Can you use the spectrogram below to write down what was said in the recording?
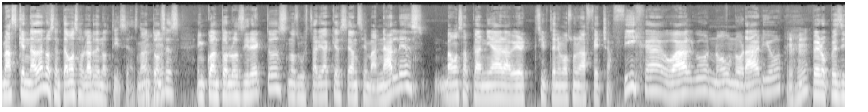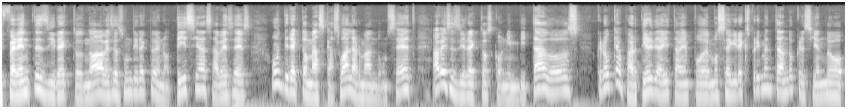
más que nada nos sentamos a hablar de noticias, ¿no? Entonces, en cuanto a los directos, nos gustaría que sean semanales. Vamos a planear a ver si tenemos una fecha fija o algo, ¿no? Un horario. Pero pues diferentes directos, ¿no? A veces un directo de noticias, a veces un directo más casual armando un set, a veces directos con invitados. Creo que a partir de ahí también podemos seguir experimentando, creciendo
